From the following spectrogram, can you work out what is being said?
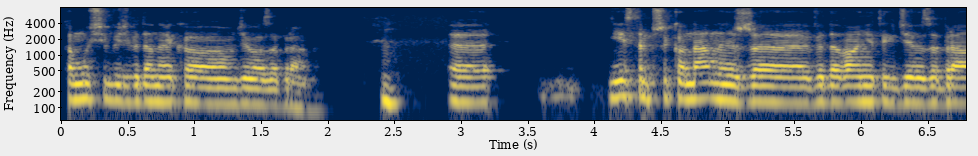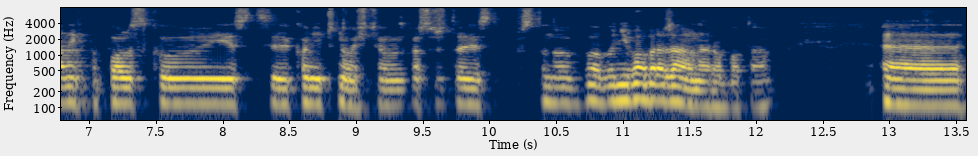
to musi być wydane jako dzieła zebrane. Hmm. E, Nie jestem przekonany, że wydawanie tych dzieł zebranych po polsku jest koniecznością, zwłaszcza, że to jest po prostu no, niewyobrażalna robota. E,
